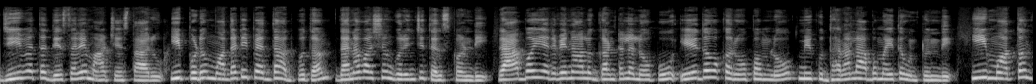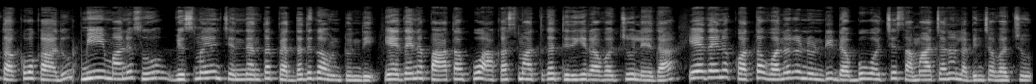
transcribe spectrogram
జీవిత దిశనే మార్చేస్తారు. ఇప్పుడు మొదటి పెద్ద అద్భుతం ధనవశం గురించి తెలుసుకోండి. రాబోయే ఇరవై నాలుగు గంటల లోపు ఏదో ఒక రూపంలో మీకు ధన లాభం అయితే ఉంటుంది. ఈ మొత్తం తక్కువ కాదు మీ మనసు విస్మయం చెందేంత పెద్దదిగా ఉంటుంది. ఏదైనా పాతపు అకస్మాత్తుగా తిరిగి రావచ్చు లేదా ఏదైనా కొత్త వనరు నుండి డబ్బు వచ్చే సమాచారం లభించవచ్చు.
